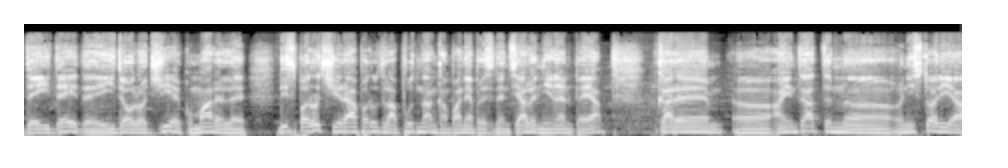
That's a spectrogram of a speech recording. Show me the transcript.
de idei, de ideologie cu marele dispărut și reapărut la Putna în campania prezidențială, Ninen pe ea, care uh, a intrat în, uh, în istoria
